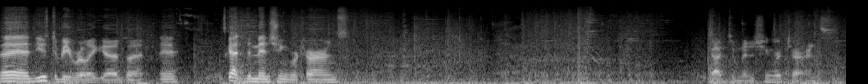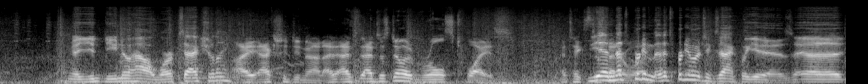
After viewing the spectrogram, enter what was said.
Eh, It used to be really good, but eh. It's got diminishing returns. Got diminishing returns. Yeah, you, do you know how it works, actually? I actually do not. I, I, I just know it rolls twice. It takes Yeah, and that's pretty. one. mu- That's pretty much exactly it is. Uh,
